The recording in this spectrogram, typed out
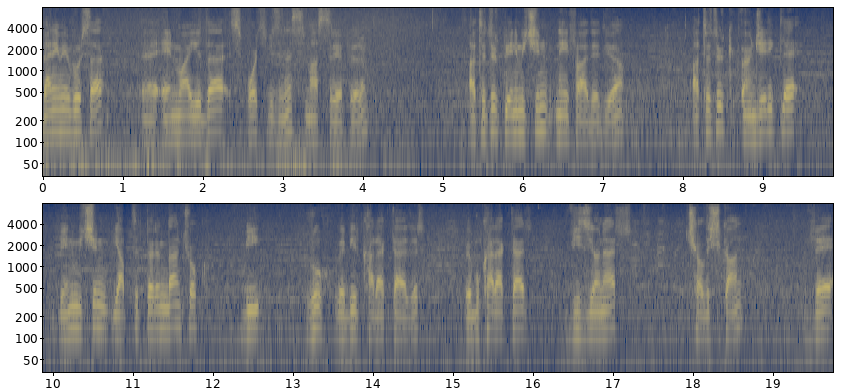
Ben Emir Bursa. Ee, NYU'da Sports Business Master yapıyorum. Atatürk benim için ne ifade ediyor? Atatürk öncelikle benim için yaptıklarından çok bir ruh ve bir karakterdir. Ve bu karakter vizyoner, çalışkan ve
